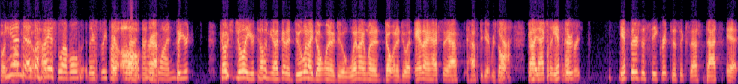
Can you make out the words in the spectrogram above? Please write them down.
fun and at the highest level, there's three parts oh, to that, one. So you're, Coach Julie, you're telling me I've got to do what I don't want to do when I want to don't want to do it, and I actually have have to get results. Yeah, Guys, actually if there's effort. if there's a secret to success, that's it.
